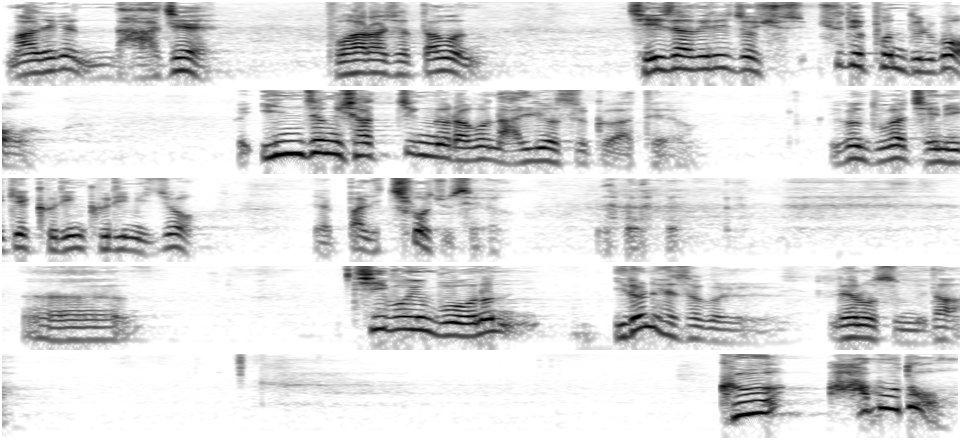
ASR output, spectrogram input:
만약에 낮에 부활하셨다면 제자들이 저 휴대폰 들고 인증샷 찍느라고 난리였을 것 같아요. 이건 누가 재미있게 그린 그림이죠? 예, 빨리 치워주세요. 어, TV 무어는 이런 해석을 내놓습니다. 그 아무도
